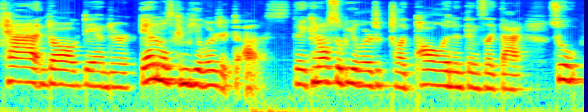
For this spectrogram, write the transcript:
cat and dog dander, animals can be allergic to us. They can also be allergic to like pollen and things like that. So,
